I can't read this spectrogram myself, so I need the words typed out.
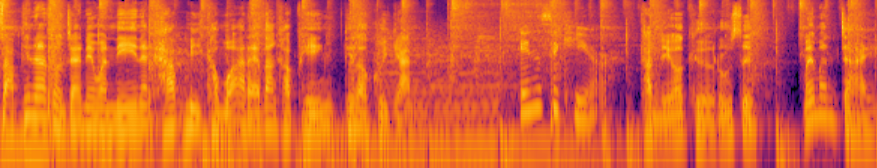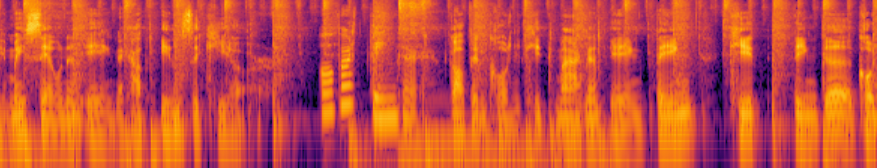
ศัพท์ที่น่าสนใจในวันนี้นะครับ มีคำว่าอะไรบ้างครับพิงค์ที่เราคุยกัน insecure คำนี้ก็คือรู้สึกไม่มั่นใจไม่เซลล์นั่นเองนะครับ insecure overthinker ก็เป็นคนคิดมากนั่นเอง think คิด thinker คน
